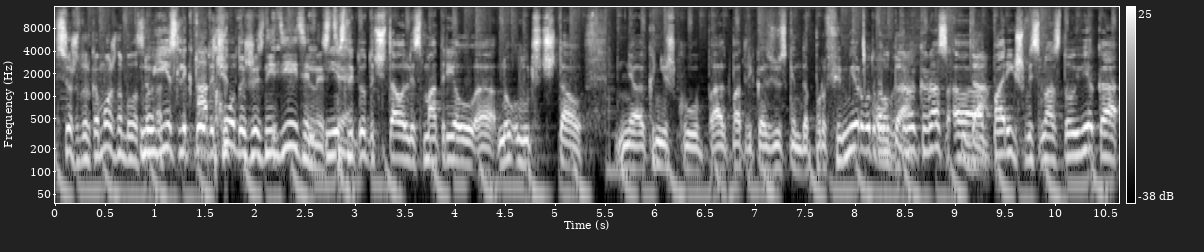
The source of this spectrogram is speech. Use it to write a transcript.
все, что только можно было. Ну, если кто-то Отходы чит- жизнедеятельности. Если кто-то читал или смотрел, э, ну, лучше читал э, книжку Па- Патрика Зюскинда «Парфюмер», вот О, он да. как раз э, Да. Париж 18 века,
